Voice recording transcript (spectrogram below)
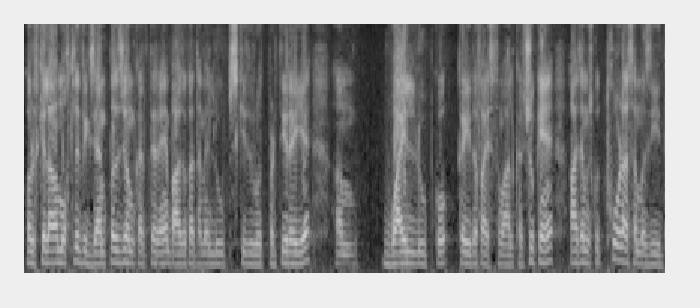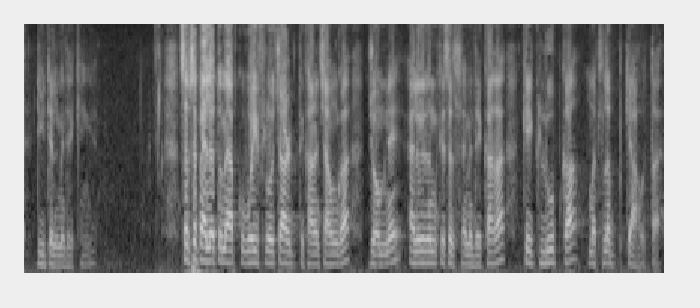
اور اس کے علاوہ مختلف اگزامپل جو ہم کرتے رہے ہیں، بعض اوقات ہمیں لوپس کی ضرورت پڑتی رہی ہے۔ ہم وائل لوپ کو کئی دفعہ استعمال کر چکے ہیں۔ آج ہم اس کو تھوڑا سا مزید ڈیٹیل میں دیکھیں گے۔ سب سے پہلے تو میں آپ کو وہی فلو چارٹ دکھانا چاہوں گا جو ہم نے ایلگریزم کے سلسلے میں دیکھا تھا کہ ایک لوپ کا مطلب کیا ہوتا ہے۔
